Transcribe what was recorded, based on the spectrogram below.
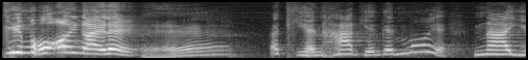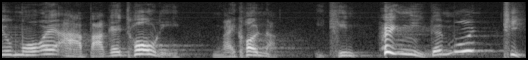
天可爱爱咧。啊，天下间嘅妹，哪有冇嘅阿爸嘅道理？系看啦，一听系你嘅问题，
